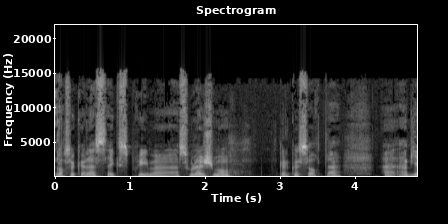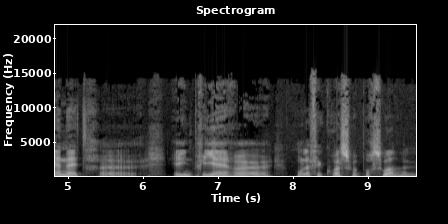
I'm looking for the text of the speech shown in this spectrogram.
dans ce cas-là, ça exprime un soulagement, en quelque sorte, un, un, bien-être. Euh, et une prière, on la fait quoi Soit pour soi, euh,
